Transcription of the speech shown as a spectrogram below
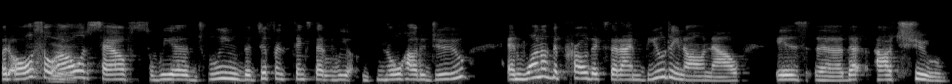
but also Yes. ourselves. We are doing the different things that we know how to do. And one of the products that I'm building on now is uh, that our shoe.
